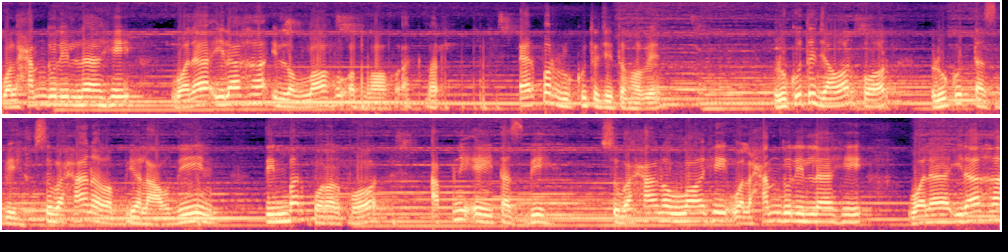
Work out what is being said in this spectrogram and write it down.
ওয়ালহামদুলিল্লাহি ওয়ালা ইলাহা ইল্লাল্লাহু, আল্লাহু আকবার। এরপর রুকুতে যেতে হবে। রুকুতে যাওয়ার পর রুকুত তাসবিহ সুবাহান রাব্বিয়াল আযীম। তিনবার পড়ার পর আপনি এই তাসবিহ, সুবাহানাল্লাহি ওয়ালহামদুলিল্লাহি ওয়ালা ইলাহা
